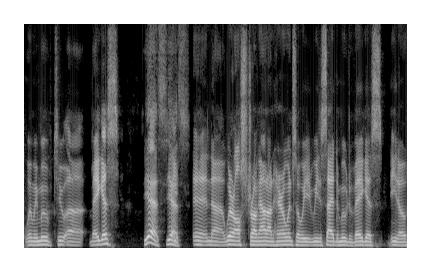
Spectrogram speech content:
when we moved to uh, Vegas, Yes, yes. and uh, we are all strung out on heroin, so we we decided to move to Vegas, you know,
